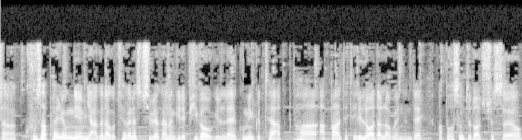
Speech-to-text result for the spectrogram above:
자, 9486님 야근하고 퇴근해서 집에 가는 길에 비가 오길래 고민 끝에 아빠, 아빠한테 데리러 와달라고 했는데 아빠가 선뜻 와주셨어요.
